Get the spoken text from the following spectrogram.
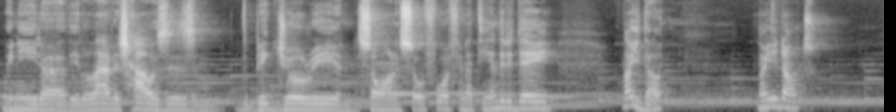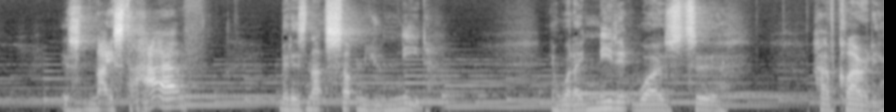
we need uh, the lavish houses and the big jewelry and so on and so forth. And at the end of the day, no, you don't. No, you don't. It's nice to have, but it's not something you need. And what I needed was to have clarity.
